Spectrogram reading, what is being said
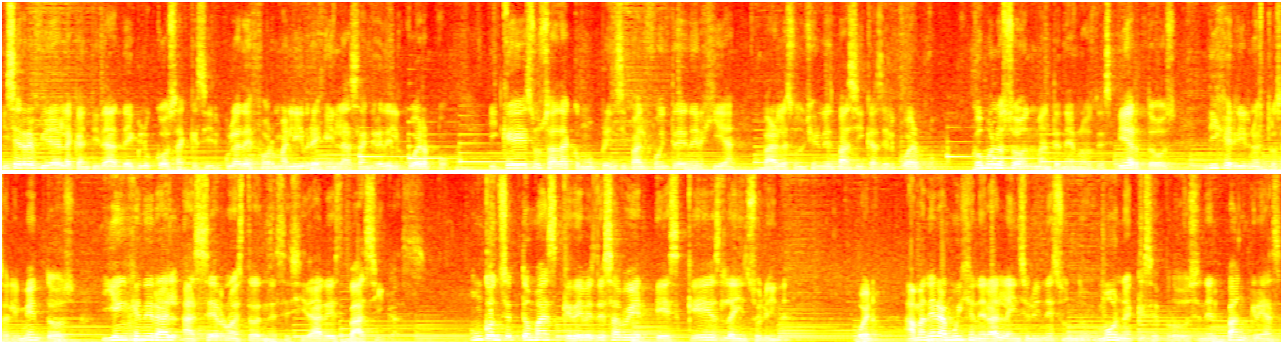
y se refiere a la cantidad de glucosa que circula de forma libre en la sangre del cuerpo y que es usada como principal fuente de energía para las funciones básicas del cuerpo, como lo son mantenernos despiertos, digerir nuestros alimentos y en general hacer nuestras necesidades básicas. Un concepto más que debes de saber es qué es la insulina. Bueno, a manera muy general la insulina es una hormona que se produce en el páncreas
